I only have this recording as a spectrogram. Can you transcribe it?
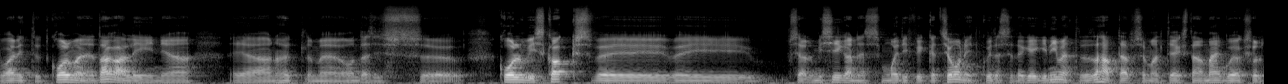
valitud kolmene tagaliin ja ja noh, ütleme, on ta siis kolm, viis, kaks või, või seal mis iganes modifikatsioonid, kuidas seda keegi nimetada tahab täpsemalt ja eks ta mängu jooksul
